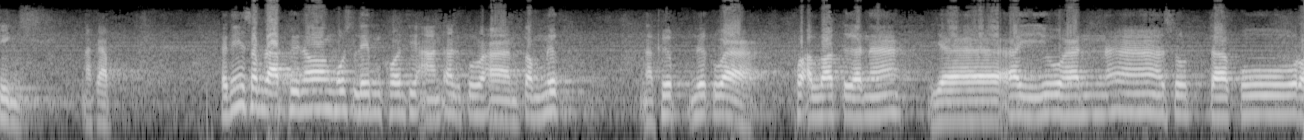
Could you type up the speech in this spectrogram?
จริงนะครับทีนี้สำหรับพี่น้องมุสลิมคนที่อ่านอัลกุรอานต้องนึกนะครับนึกว่าพระอัลลอฮ์เตือนนะ ยาอายุหันนาสุตตะกูร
